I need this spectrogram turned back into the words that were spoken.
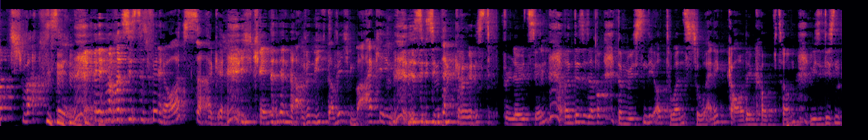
ein Schwachsinn. Was ist das für eine Aussage? Ich kenne den Namen nicht, aber ich mag ihn. Das ist der größte Blödsinn. Und das ist einfach, da müssen die Autoren so eine Gaude gehabt haben, wie sie diesen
